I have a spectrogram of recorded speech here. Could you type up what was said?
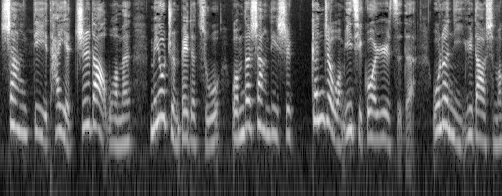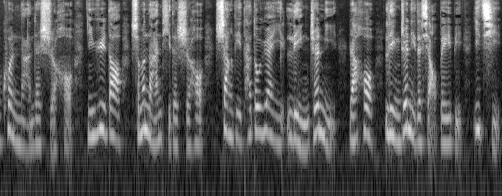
上帝他也知道我们没有准备的足，我们的上帝是跟着我们一起过日子的。无论你遇到什么困难的时候，你遇到什么难题的时候，上帝他都愿意领着你，然后领着你的小 baby 一起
